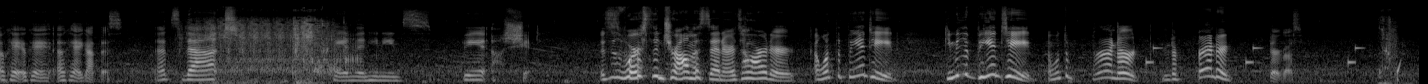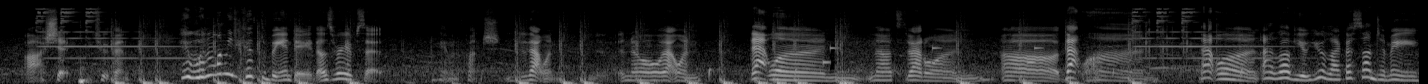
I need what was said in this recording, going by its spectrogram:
Okay, okay, okay, I got this. That's that. Okay, and then he needs... Being... Oh, shit. This is worse than Trauma Center. It's harder. I want the Band-Aid. Give me the Band-Aid. I want the Band-Aid. The Band-Aid. There it goes. Ah, shit. Too thin. He wouldn't let me get the Band-Aid. I was very upset. Okay, I'm gonna punch. That one. No, that one. That one. No, it's that one. Uh, that one. That one. I love you. You're like a son to me.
